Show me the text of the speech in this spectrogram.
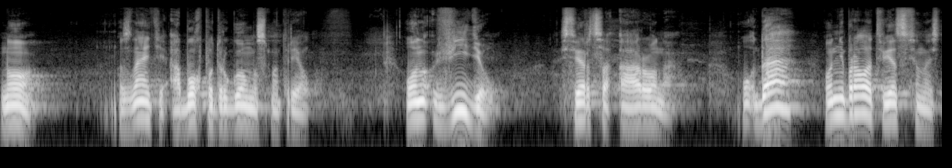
Но, знаете, а Бог по-другому смотрел. Он видел сердце Аарона. Да, он не брал ответственность.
